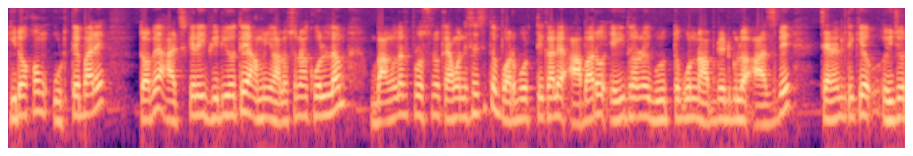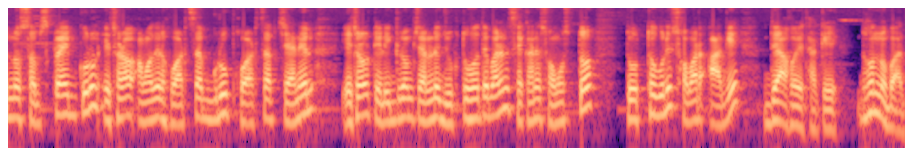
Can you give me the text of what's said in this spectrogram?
কীরকম উঠতে পারে। তবে আজকের এই ভিডিওতে আমি আলোচনা করলাম, বাংলার প্রশ্ন কেমন এসেছে, তো পরবর্তীকালে আবারও এই ধরনের গুরুত্বপূর্ণ আপডেটগুলো আসবে। চ্যানেলটিকে ওই জন্য সাবস্ক্রাইব করুন। এছাড়াও আমাদের হোয়াটসঅ্যাপ গ্রুপ হোয়াটসঅ্যাপ চ্যানেল এছাড়াও টেলিগ্রাম চ্যানেলে যুক্ত হতে পারেন। সেখানে সমস্ত তথ্যগুলি সবার আগে দেওয়া হয়ে থাকে। ধন্যবাদ।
